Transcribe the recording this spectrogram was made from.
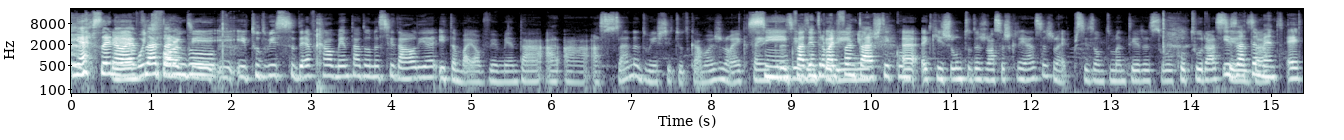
conhecem, não é? é? Muito forte do... e, e, e, tudo isso se deve realmente à Dona Cidália e também, obviamente, à, à, à Susana, do Instituto Camões, não é? Que tem Sim, que fazem um trabalho fantástico. Uh, aqui junto das nossas crianças, não é? Que precisam de manter a sua cultura acesa. Exatamente, é.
